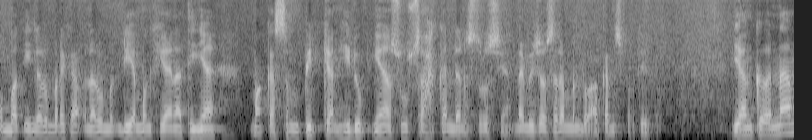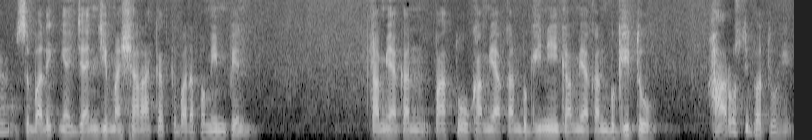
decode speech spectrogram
umat ini lalu mereka lalu dia mengkhianatinya, maka sempitkan hidupnya, susahkan dan seterusnya. Nabi SAW mendoakan seperti itu. Yang keenam sebaliknya janji masyarakat kepada pemimpin. Kami akan patuh, kami akan begini, kami akan begitu. Harus dipatuhi.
